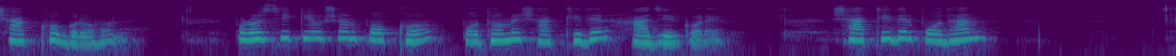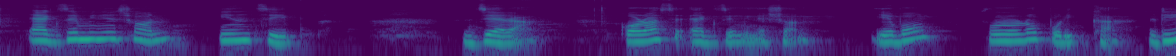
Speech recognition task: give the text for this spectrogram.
সাক্ষ্য গ্রহণ। প্রসিকিউশন পক্ষ প্রথমে সাক্ষীদের হাজির করে। সাক্ষীদের প্রধান এক্সামিনেশন ইন চিফ জেরা করাস এক্সামিনেশন এবং পুনরপরীক্ষা রি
